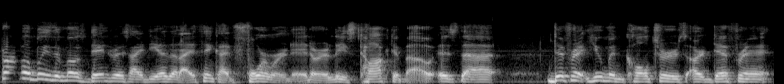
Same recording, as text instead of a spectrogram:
probably the most dangerous idea that I think I've forwarded or at least talked about is that different human cultures are different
